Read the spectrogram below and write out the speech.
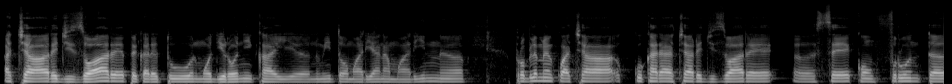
acea regizoare pe care tu în mod ironic ai uh, numit-o Mariana Marin problemele cu, acea, cu care acea regizoare uh, se confruntă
